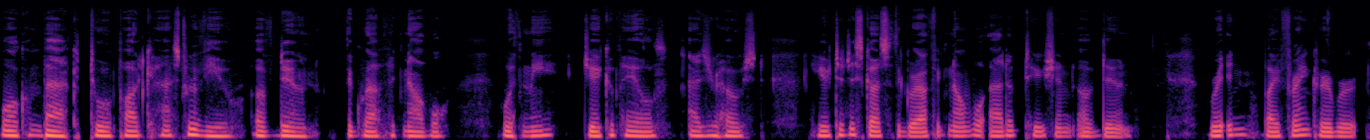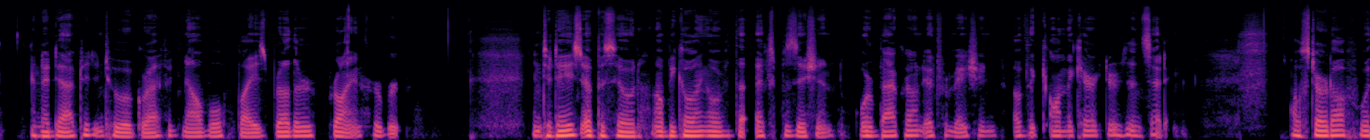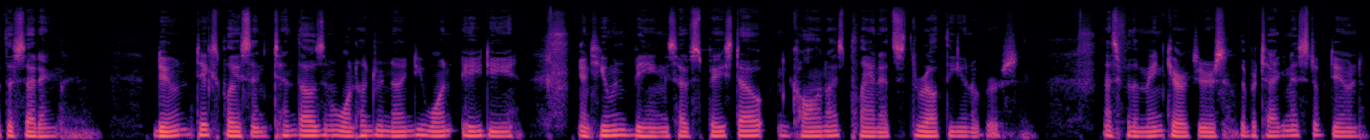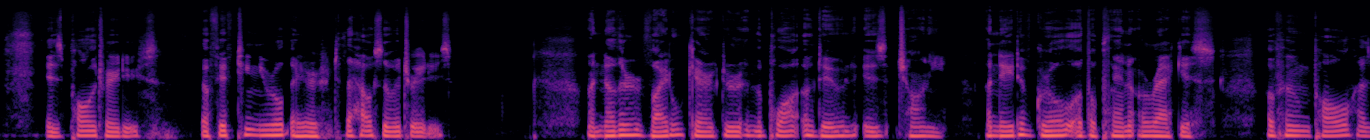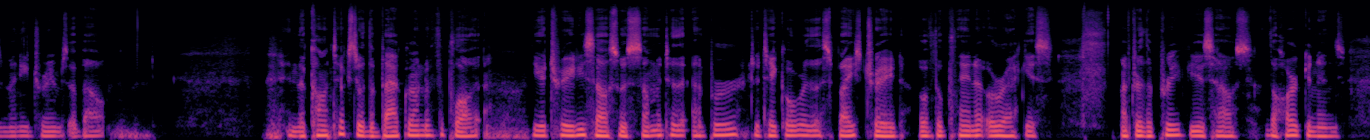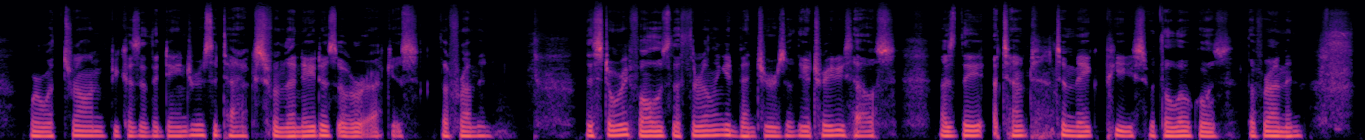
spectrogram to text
Welcome back to a podcast review of Dune, the graphic novel, with me, Jacob Hales, as your host, here to discuss the graphic novel adaptation of Dune, written by Frank Herbert and adapted into a graphic novel by his brother Brian Herbert. In today's episode, I'll be going over the exposition or background information of the on the characters and setting. I'll start off with the setting. Dune takes place in 10,191 AD, and human beings have spaced out and colonized planets throughout the universe. As for the main characters, the protagonist of Dune is Paul Atreides, the 15 year old heir to the House of Atreides. Another vital character in the plot of Dune is Chani, a native girl of the planet Arrakis, of whom Paul has many dreams about. In the context of the background of the plot, the Atreides house was summoned to the Emperor to take over the spice trade of the planet Arrakis after the previous house, the Harkonnens, were withdrawn because of the dangerous attacks from the natives of Arrakis, the Fremen. The story follows the thrilling adventures of the Atreides house as they attempt to make peace with the locals, the Fremen,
